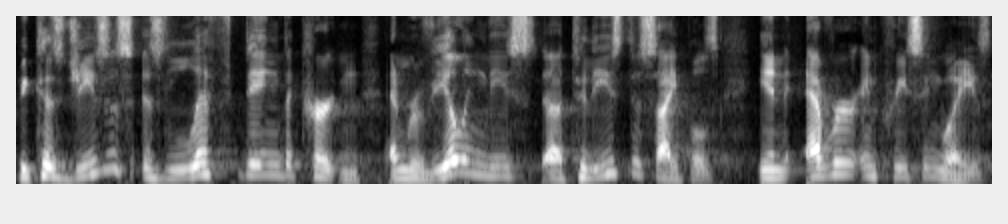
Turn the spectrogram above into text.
Because Jesus is lifting the curtain and revealing these uh, to these disciples in ever increasing ways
